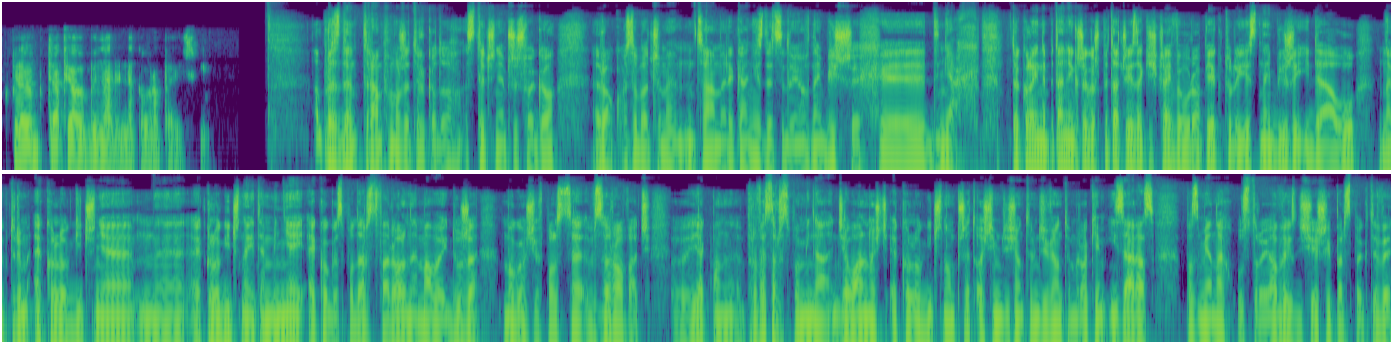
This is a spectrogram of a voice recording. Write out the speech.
które trafiałyby na rynek europejski. A prezydent Trump może tylko do stycznia przyszłego roku. Zobaczymy, co Amerykanie zdecydują w najbliższych e, dniach. To kolejne pytanie. Grzegorz pyta, czy jest jakiś kraj w Europie, który jest najbliżej ideału, na którym ekologicznie, ekologiczne i te mniej ekogospodarstwa rolne, małe i duże, mogą się w Polsce wzorować. Jak pan profesor wspomina działalność ekologiczną przed 89 rokiem i zaraz po zmianach ustrojowych, z dzisiejszej perspektywy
